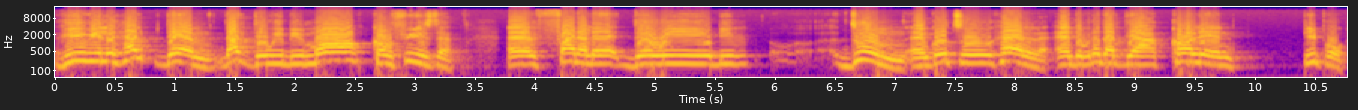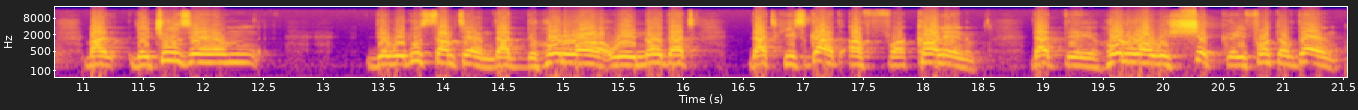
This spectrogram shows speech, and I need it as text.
He will help them that they will be more confused. And finally, they will be doomed and go to hell. And they will know that they are calling people. But the chosen they will do something that the whole world will know that that he's God of uh, calling, that the whole world will shake in front of them.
